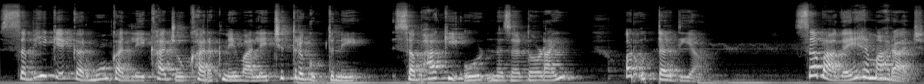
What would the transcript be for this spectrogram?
सभी के कर्मों का लेखा जोखा रखने वाले चित्रगुप्त ने सभा की ओर नज़र दौड़ाई और उत्तर दिया, सब आ गए हैं महाराज।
